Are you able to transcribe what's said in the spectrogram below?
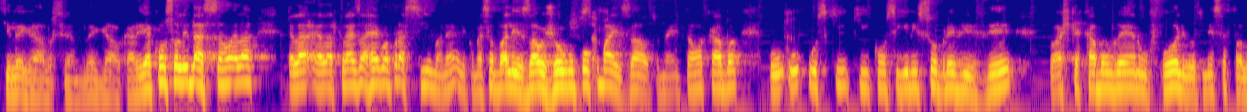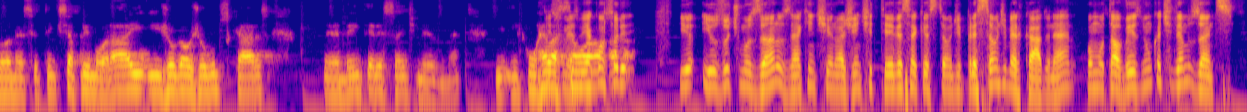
Que legal, Luciano, legal, cara. E a consolidação, ela, ela, ela traz a régua para cima, né? Ele começa a balizar o jogo um pouco mais alto, né? Então acaba o, o, os que, que conseguirem sobreviver, eu acho que acabam ganhando um fôlego, que nem você falou, né? Você tem que se aprimorar e, e jogar o jogo dos caras. É bem interessante mesmo, né? E, e com relação a, a... E, e, os últimos anos, né, Quintino, a gente teve essa questão de pressão de mercado, né? Como talvez nunca tivemos antes,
